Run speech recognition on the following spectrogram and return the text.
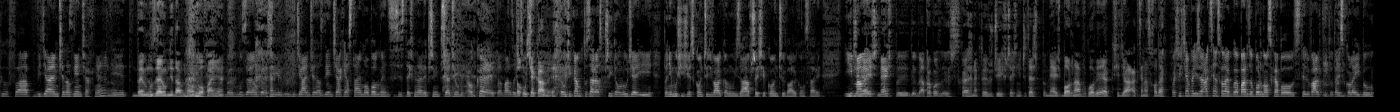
kurwa, widziałem cię na zdjęciach, nie? T- Byłem w muzeum niedawno, było fajnie. byłem w muzeum, wiesz, i, i widziałem cię na zdjęciach, ja stałem obok, więc jesteśmy najlepszymi przyjaciółmi. Okej, to bardzo To uciekamy. To uciekamy, tu zaraz przyjdą ludzie i to nie musi się skończyć walką. Mówi, zawsze się kończy walką, stary. I, I, czy mamy... miałeś, miałeś, y, a propos y, skojarzenia, które rzuciłeś wcześniej, czy też miałeś Borna w głowie, jak się działa akcja na schodach? Właśnie chciałem powiedzieć, że akcja na schodach była bardzo bornowska, bo styl walki tutaj z kolei był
